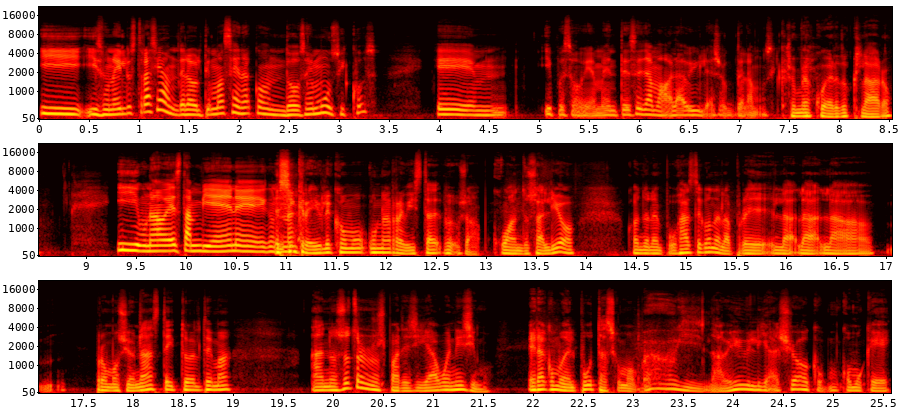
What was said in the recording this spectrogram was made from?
y hizo una ilustración de la última cena con 12 músicos em, y pues obviamente se llamaba la Biblia Shock de la música. Yo me acuerdo, claro. Y una vez también... Eh, es increíble como una revista, o sea, cuando salió, cuando la empujaste, cuando la, la, promocionaste y todo el tema, a nosotros nos parecía buenísimo. Era como del putas, como, Ay, la Biblia, shock, como, que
